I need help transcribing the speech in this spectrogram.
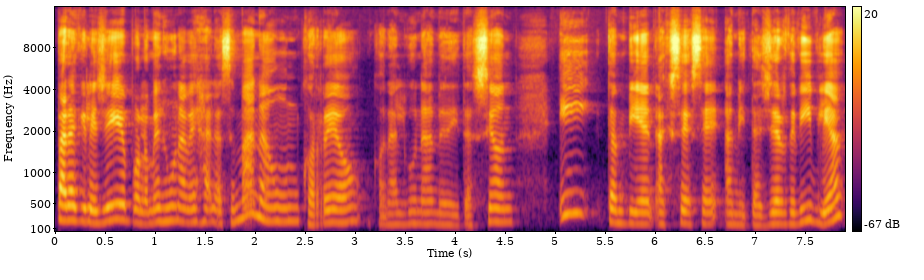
para que le llegue por lo menos una vez a la semana un correo con alguna meditación y también accese a mi taller de Biblia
